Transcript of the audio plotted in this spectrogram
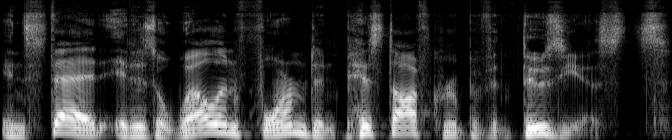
Instead, it is a well informed and pissed off group of enthusiasts.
